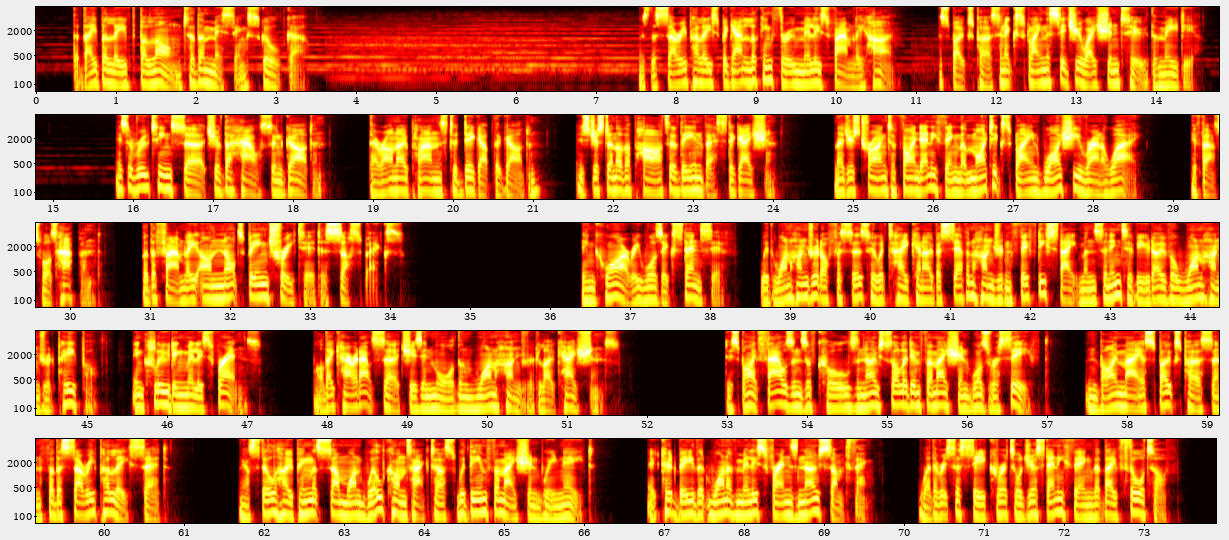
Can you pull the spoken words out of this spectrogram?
that they believed belonged to the missing schoolgirl. As the Surrey police began looking through Milly's family home, a spokesperson explained the situation to the media. It's a routine search of the house and garden. There are no plans to dig up the garden. It's just another part of the investigation. They're just trying to find anything that might explain why she ran away, if that's what's happened. But the family are not being treated as suspects. The inquiry was extensive, with 100 officers who had taken over 750 statements and interviewed over 100 people including Milly's friends, while they carried out searches in more than 100 locations. Despite thousands of calls, no solid information was received, and by May, a spokesperson for the Surrey Police said, We are still hoping that someone will contact us with the information we need. It could be that one of Milly's friends knows something, whether it's a secret or just anything that they've thought of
